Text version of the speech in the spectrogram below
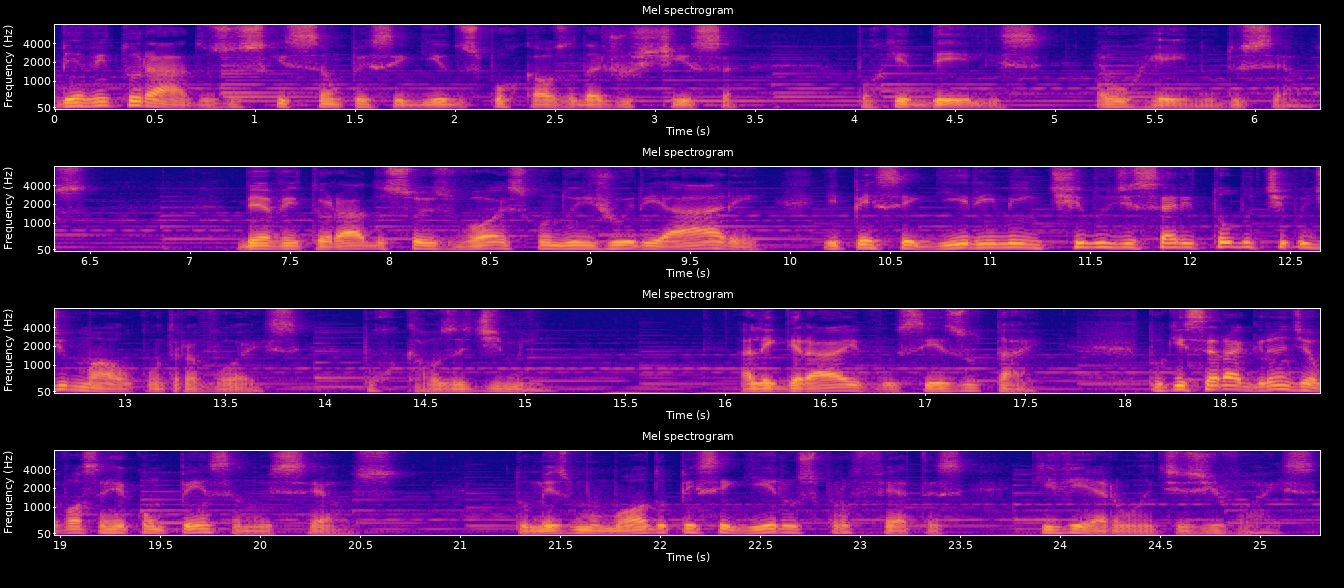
Bem-aventurados os que são perseguidos por causa da justiça, porque deles é o reino dos céus. Bem-aventurados sois vós quando injuriarem e perseguirem e mentindo disserem todo tipo de mal contra vós, por causa de mim. Alegrai-vos e exultai, porque será grande a vossa recompensa nos céus. Do mesmo modo perseguiram os profetas que vieram antes de vós.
